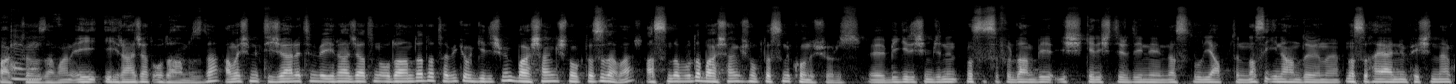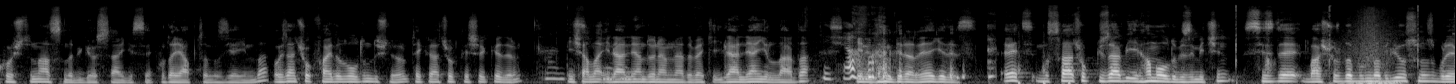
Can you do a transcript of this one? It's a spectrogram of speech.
baktığın Evet. zaman e- ihracat odağımızda. Ama şimdi ticaretin ve ihracatın odağında da tabii ki o girişimin başlangıç noktası da var. Aslında burada başlangıç noktasını konuşuyoruz. E, bir girişimcinin nasıl sıfırdan bir iş geliştirdiğini, nasıl yaptığını, nasıl inandığını, nasıl hayalinin peşinden koştuğunu aslında bir göstergesi burada yaptığımız yayında. O yüzden çok faydalı olduğunu düşünüyorum. Tekrar çok teşekkür ederim. Ben İnşallah teşekkür ilerleyen dönemlerde belki ilerleyen yıllarda İnşallah. yeniden bir araya geliriz. Evet Mısra çok güzel bir ilham oldu bizim için. Siz de başvuruda bulunabiliyorsunuz. Buraya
